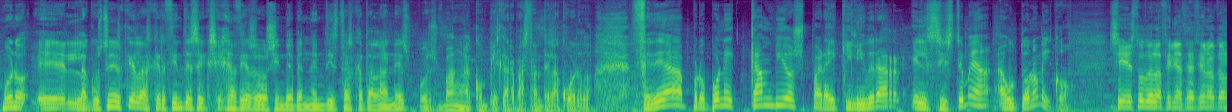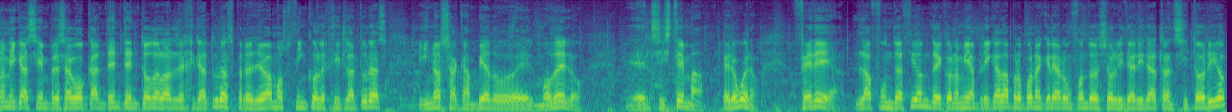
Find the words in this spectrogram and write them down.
Bueno, eh, la cuestión es que las crecientes exigencias de los independentistas catalanes pues van a complicar bastante el acuerdo. FEDEA propone cambios para equilibrar el sistema autonómico. Sí, esto de la financiación autonómica siempre es algo candente en todas las legislaturas, pero llevamos cinco legislaturas y no se ha cambiado el modelo, el sistema. Pero bueno, FEDEA, la Fundación de Economía Aplicada, propone crear un fondo de solidaridad transitorio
